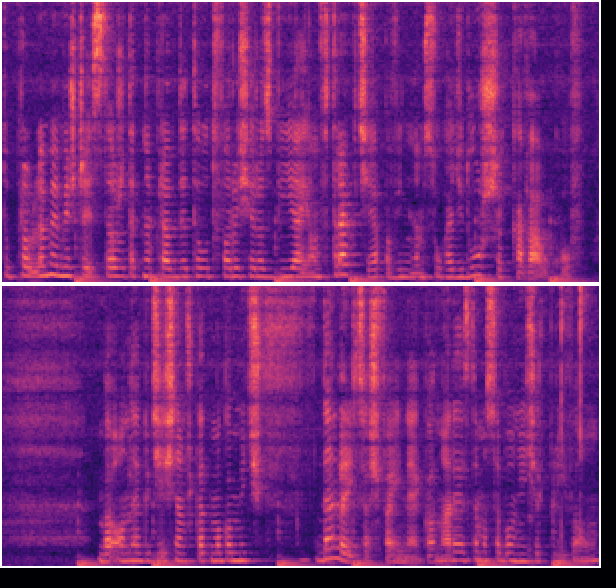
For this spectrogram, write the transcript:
Tu problemem jeszcze jest to, że tak naprawdę te utwory się rozwijają w trakcie. Ja powinnam słuchać dłuższych kawałków, bo one gdzieś na przykład mogą mieć dalej coś fajnego. No ale jestem osobą niecierpliwą.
